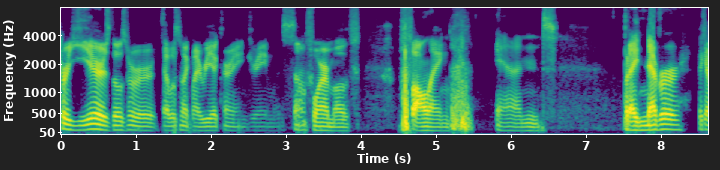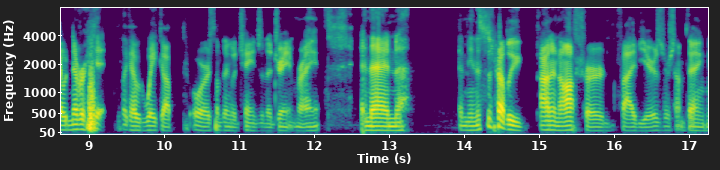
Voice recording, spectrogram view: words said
for years those were that was like my reoccurring dream was some form of falling and but i never like i would never hit like i would wake up or something would change in the dream right? And then i mean this was probably on and off for five years or something.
